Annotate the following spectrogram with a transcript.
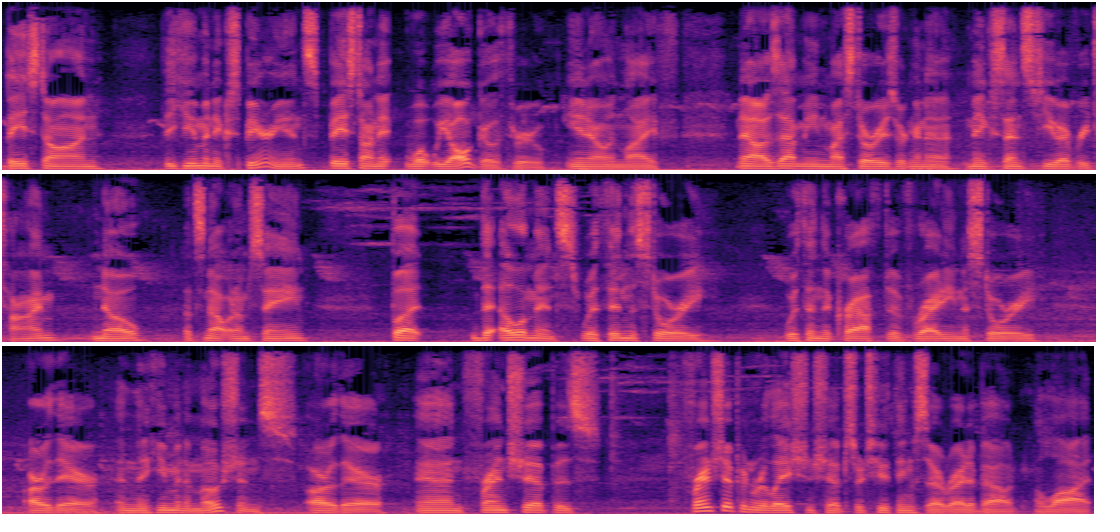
based on the human experience, based on it, what we all go through, you know, in life. Now, does that mean my stories are going to make sense to you every time? No, that's not what I'm saying. But the elements within the story, within the craft of writing a story, are there and the human emotions are there and friendship is friendship and relationships are two things that I write about a lot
